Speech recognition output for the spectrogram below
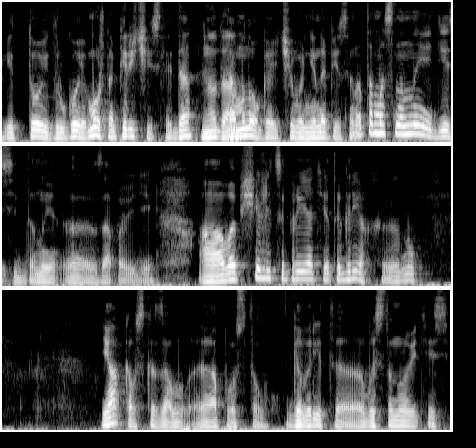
и то, и другое». Можно перечислить, да? Ну да. Там многое чего не написано. Там основные 10 даны э, заповедей. А вообще лицеприятие – это грех. Ну, Иаков сказал, э, апостол, говорит, э, вы становитесь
